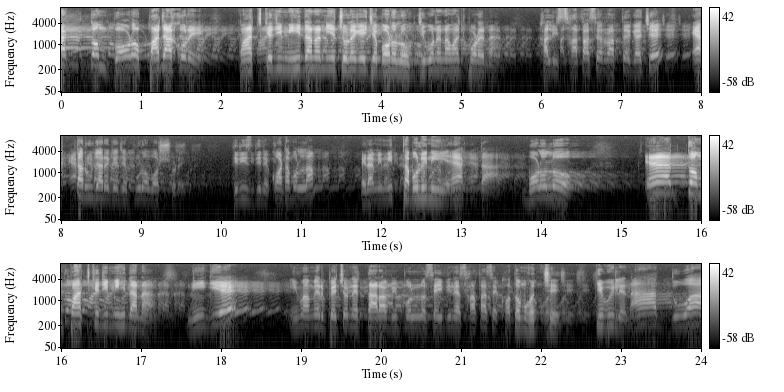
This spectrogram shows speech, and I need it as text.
একদম বড় পাজা করে পাঁচ কেজি মিহিদানা নিয়ে চলে গেছে বড় লোক, জীবনে নামাজ পড়ে না। খালি সাতাশের রাত্রে গেছে, একটা রোজা রেখেছে পুরো বৎসরে। তিরিশ দিনে, কটা বললাম? এটা আমি মিথ্যা বলিনি, একটা। বড় লোক, একদম পাঁচ কেজি মিহিদানা নিয়ে গিয়ে ইমামের পেছনে তারাবি পড়ল, সেই দিনে সাতাশে খতম হচ্ছে। কি বুঝলেন? আর দোয়া।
